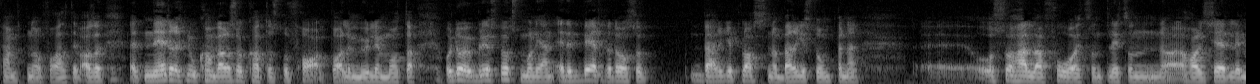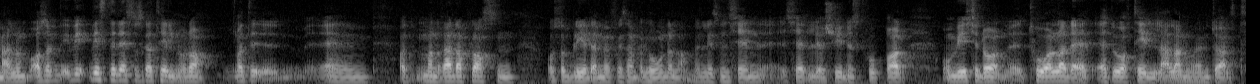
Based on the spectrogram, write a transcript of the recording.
15 år for alltid. Altså, et nedrykk nå kan være så katastrofalt på alle mulige måter. Og da blir spørsmålet igjen er det bedre da å berge plassen og berge stumpene og så heller få et sånt litt sånn uh, halvkjedelig mellom... Altså, Hvis det er det som skal til nå, da. At, eh, at man redder plassen, og så blir det med f.eks. Horneland. En litt sånn kjedelig og kynisk fotball. Om vi ikke da tåler det et, år til, eller noe eventuelt.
